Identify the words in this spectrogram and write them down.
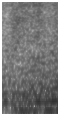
Thank you.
